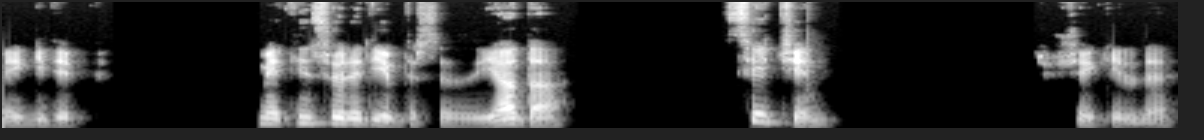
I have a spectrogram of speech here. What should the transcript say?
ve gidip Metin söyle diyebilirsiniz ya da seçin şu şekilde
